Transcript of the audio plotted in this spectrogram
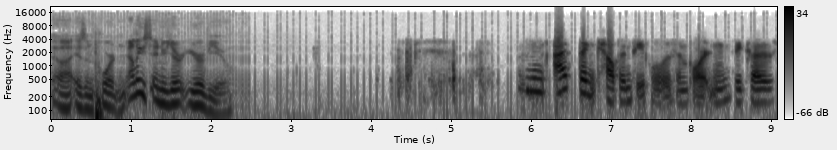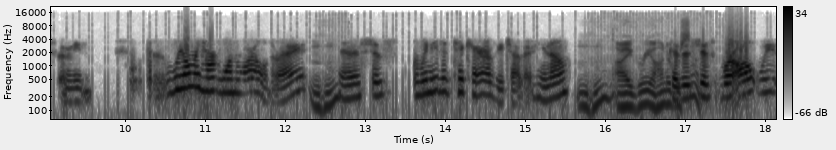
uh, is important, at least in your your view? Mean, I think helping people is important because I mean, we only have one world, right? Mm-hmm. And it's just we need to take care of each other, you know? Mm-hmm. I agree a hundred Because it's just we're all we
